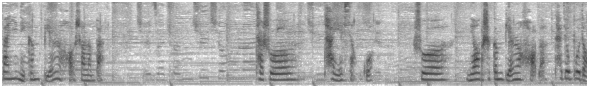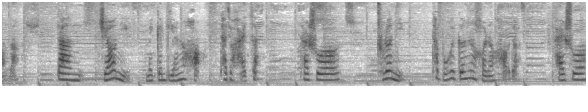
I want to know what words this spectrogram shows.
万一你跟别人好上了吧？”他说，他也想过，说你要是跟别人好了，他就不等了。但只要你没跟别人好，他就还在。他说，除了你，他不会跟任何人好的。还说，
